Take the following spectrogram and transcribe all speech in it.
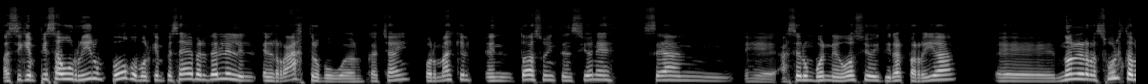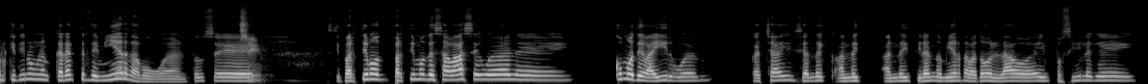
Así que empieza a aburrir un poco, porque empecé a perderle el, rastro, pues, weón, ¿cachai? Por más que en todas sus intenciones sean eh, hacer un buen negocio y tirar para arriba, eh, no le resulta porque tiene un carácter de mierda, pues, weón. Entonces, si partimos, partimos de esa base, weón, eh, ¿cómo te va a ir, weón? ¿cachai? Si andáis, tirando mierda para todos lados, es imposible que,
